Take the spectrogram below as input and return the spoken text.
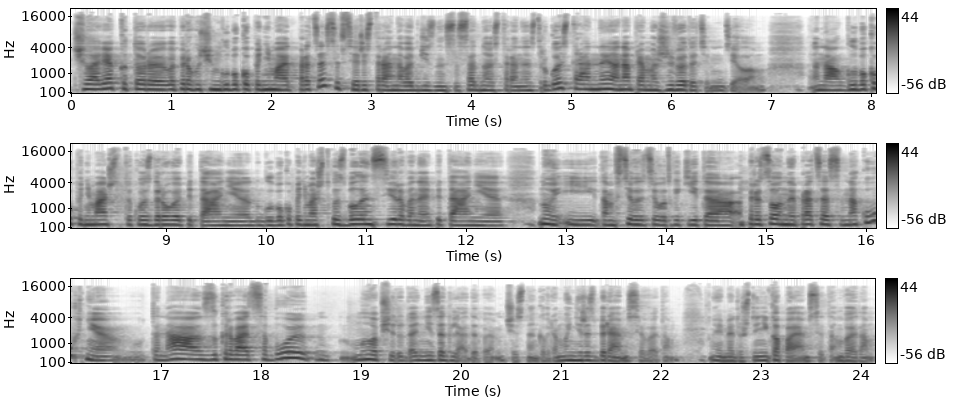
Человек, который, во-первых, очень глубоко понимает процессы все ресторанного бизнеса, с одной стороны, с другой стороны, она прямо живет этим делом. Она глубоко понимает, что такое здоровое питание, глубоко понимает, что такое сбалансированное питание, ну и там все вот эти вот какие-то операционные процессы на кухне, вот она закрывает собой, мы вообще туда не заглядываем, честно говоря, мы не разбираемся в этом, я имею в виду, что не копаемся там в этом.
